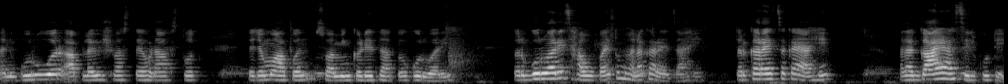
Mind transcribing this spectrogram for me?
आणि गुरुवर आपला विश्वास तेवढा असतोच त्याच्यामुळं आपण स्वामींकडे जातो गुरुवारी. तर गुरुवारीच हा उपाय तुम्हाला करायचा आहे. तर करायचं काय आहे? आता गाय असेल कुठे?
